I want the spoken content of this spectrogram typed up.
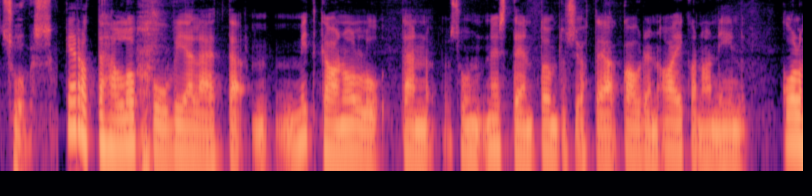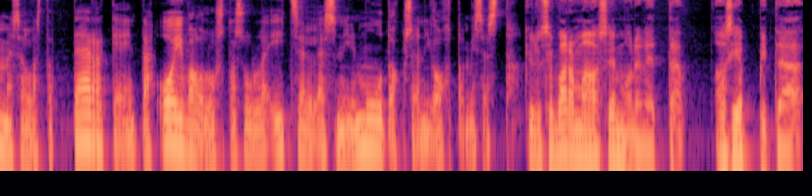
Suomessa. Kerro tähän loppuun vielä, että mitkä on ollut tämän sun Nesteen toimitusjohtajakauden aikana niin kolme sellaista tärkeintä oivallusta sulle itsellesi niin muutoksen johtamisesta? Kyllä se varmaan on semmoinen, että asia pitää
